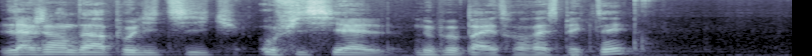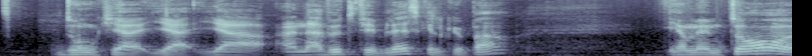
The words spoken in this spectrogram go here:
l'agenda politique officiel ne peut pas être respecté. Donc il y, a, un aveu de faiblesse quelque part. Et en même temps,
